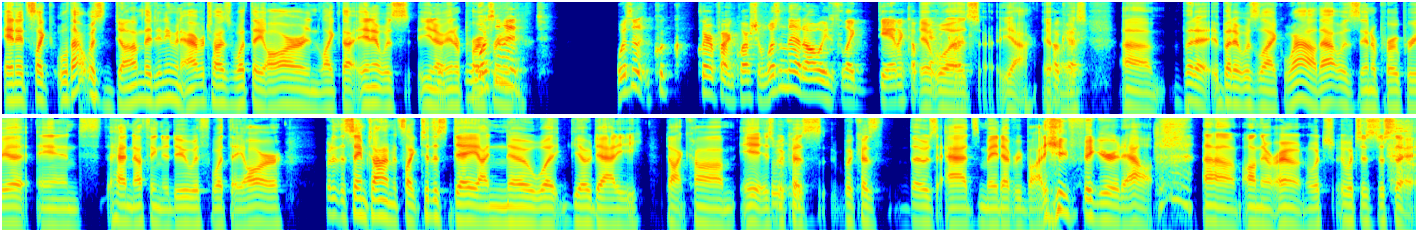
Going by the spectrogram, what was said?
and it's like, well, that was dumb. They didn't even advertise what they are and like that, and it was, you know, inappropriate. Wasn't it? Wasn't it, quick clarifying question? Wasn't that always like Danica? Patrick? It was, yeah, it okay. was. Um, but it, but it was like, wow, that was inappropriate and had nothing to do with what they are. But at the same time, it's like to this day, I know what GoDaddy.com is mm-hmm. because because those ads made everybody figure it out um, on their own, which which is just a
